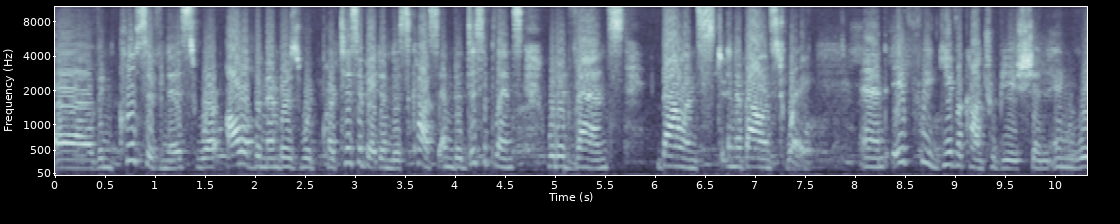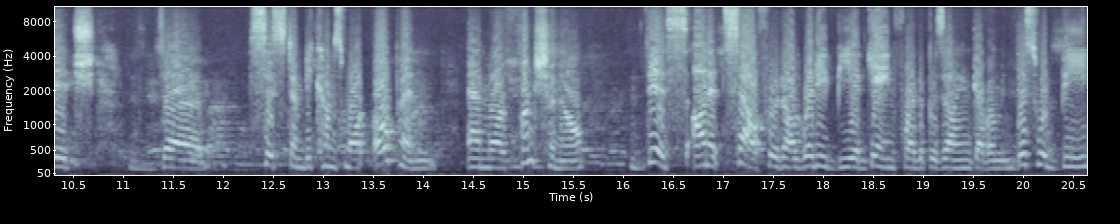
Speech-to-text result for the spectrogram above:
of inclusiveness where all of the members would participate and discuss and the disciplines would advance balanced in a balanced way. And if we give a contribution in which the system becomes more open and more functional, this on itself would already be a gain for the Brazilian government. This would be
